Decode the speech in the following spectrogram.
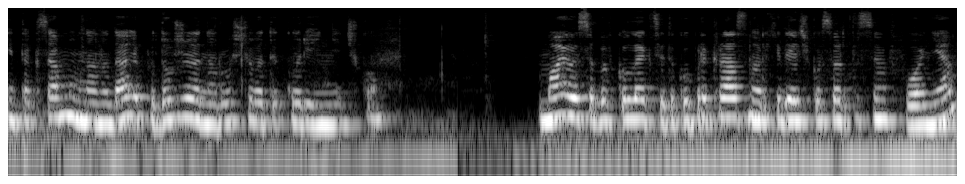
І так само вона надалі продовжує нарощувати коріннячко. Маю у себе в колекції таку прекрасну орхідеєчку сорту Симфонія.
